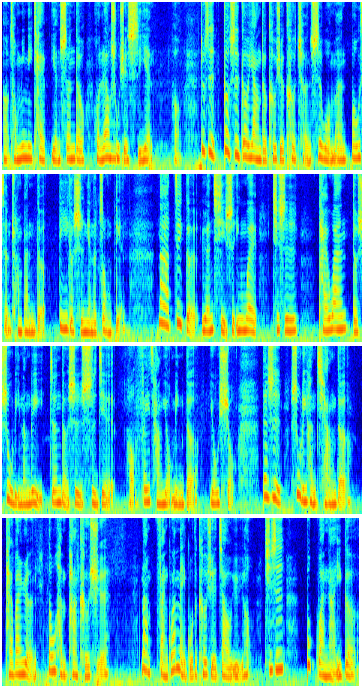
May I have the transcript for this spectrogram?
呃从 Minitab 衍生的混料数学实验，好，就是各式各样的科学课程，是我们 Boson 创办的第一个十年的重点。那这个缘起是因为，其实台湾的数理能力真的是世界好非常有名的优秀，但是数理很强的台湾人都很怕科学。那反观美国的科学教育，哈，其实不管哪一个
